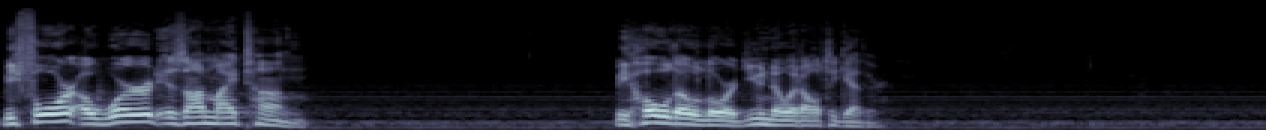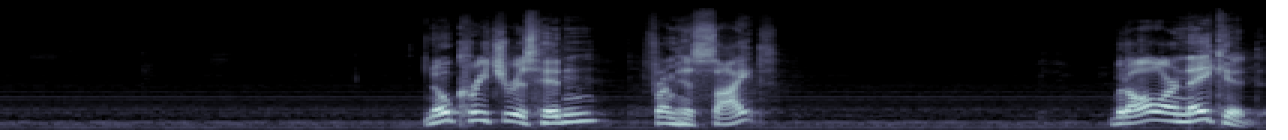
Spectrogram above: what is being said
before a word is on my tongue. Behold, O Lord, you know it altogether. No creature is hidden from his sight, but all are naked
